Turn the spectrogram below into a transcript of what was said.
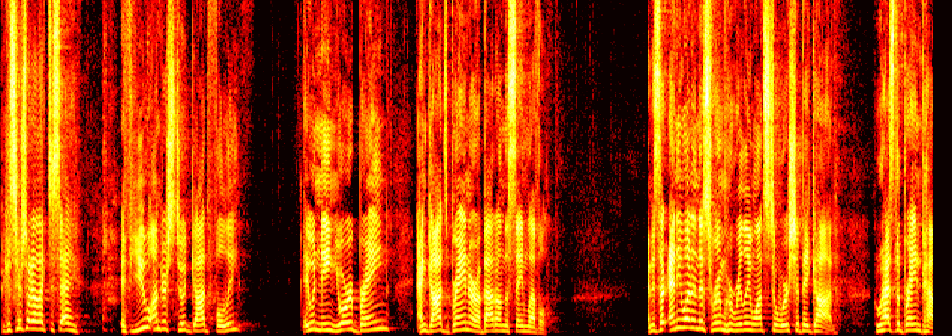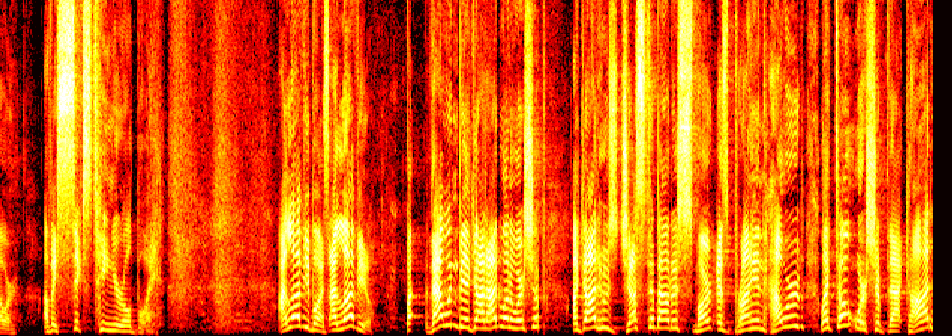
Because here's what I like to say if you understood God fully, it would mean your brain and God's brain are about on the same level. And is there anyone in this room who really wants to worship a God who has the brain power of a 16 year old boy? I love you, boys. I love you. But that wouldn't be a God I'd want to worship. A God who's just about as smart as Brian Howard? Like, don't worship that God.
